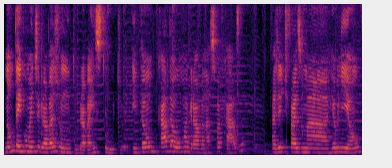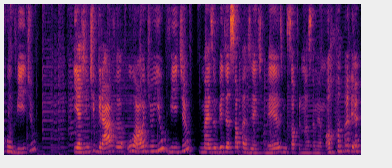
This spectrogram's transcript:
não tem como a gente gravar junto, gravar em estúdio. Então, cada uma grava na sua casa. A gente faz uma reunião com vídeo e a gente grava o áudio e o vídeo, mas o vídeo é só pra gente mesmo, só pra nossa memória.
